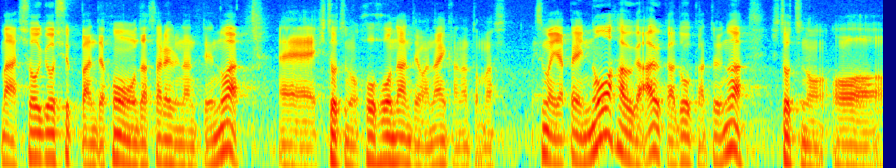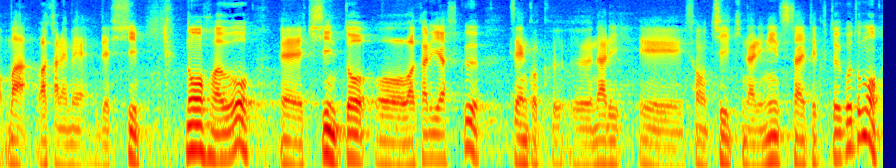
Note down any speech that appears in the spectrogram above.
まあ、商業出版で本を出されるなんていうのは、えー、一つの方法なんではないかなと思います。つまりやっぱりノウハウがあるかどうかというのは一つの、まあ、分かれ目ですしノウハウを、えー、きちんと分かりやすく全国なり、えー、その地域なりに伝えていくということも、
